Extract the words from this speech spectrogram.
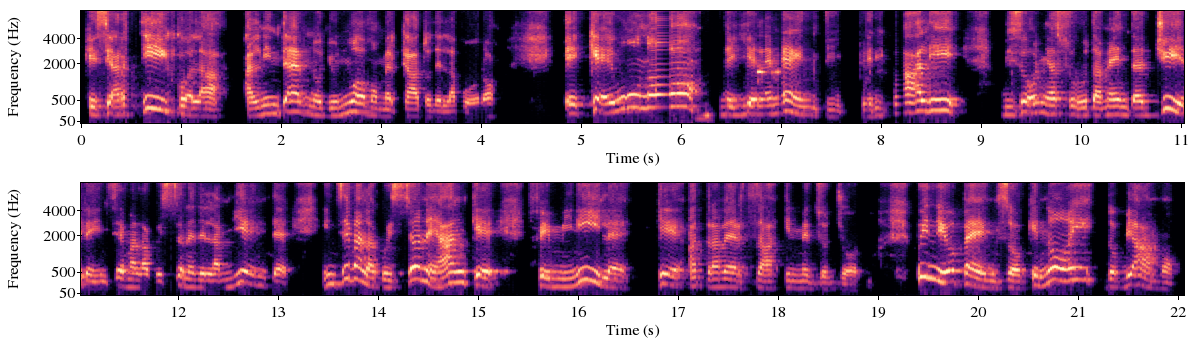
che si articola all'interno di un nuovo mercato del lavoro e che è uno degli elementi per i quali bisogna assolutamente agire insieme alla questione dell'ambiente, insieme alla questione anche femminile che attraversa il mezzogiorno. Quindi io penso che noi dobbiamo,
